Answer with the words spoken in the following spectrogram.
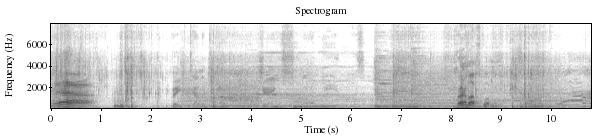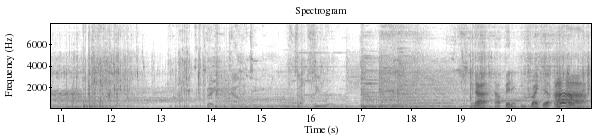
Yeah. Burn him up, Scorpion. Fatality. Sub-Zero. Ah, how fitting. He's right there. Ah!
